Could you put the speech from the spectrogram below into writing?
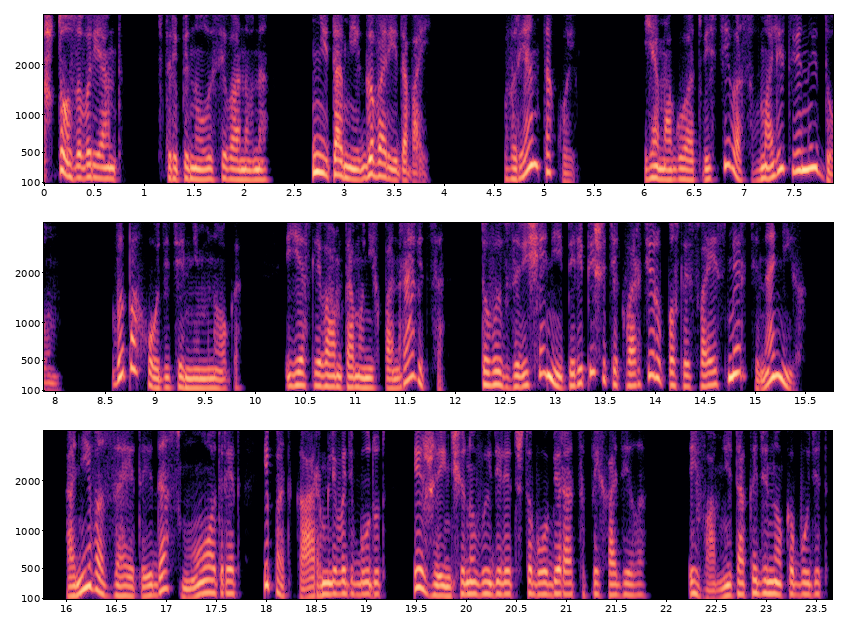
«Что за вариант?» — встрепенулась Ивановна. «Не томи, говори давай». Вариант такой. Я могу отвезти вас в молитвенный дом. Вы походите немного. Если вам там у них понравится, то вы в завещании перепишете квартиру после своей смерти на них. Они вас за это и досмотрят, и подкармливать будут, и женщину выделят, чтобы убираться приходила. И вам не так одиноко будет.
